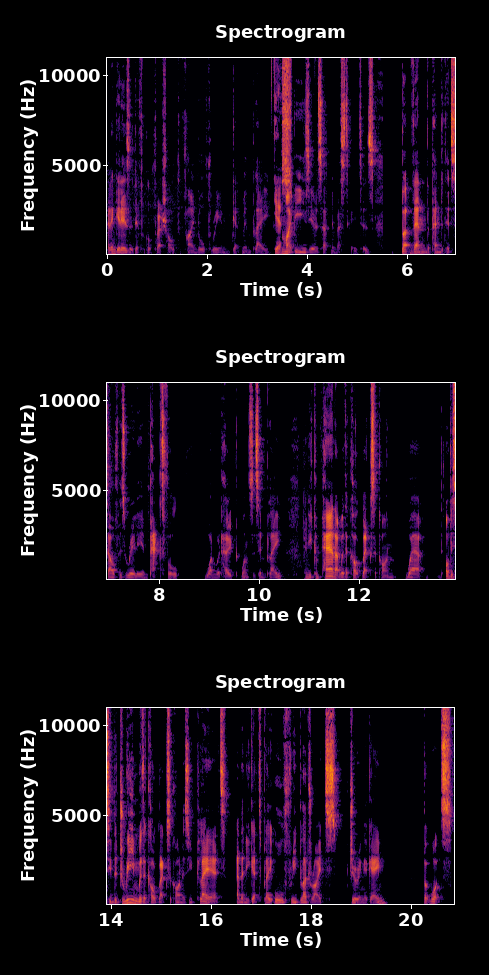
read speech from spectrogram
I think it is a difficult threshold to find all three and get them in play. Yes. It might be easier in certain investigators. But then the pendant itself is really impactful, one would hope, once it's in play. And you compare that with Occult Lexicon, where obviously the dream with Occult Lexicon is you play it and then you get to play all three blood rites during a game. But what's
